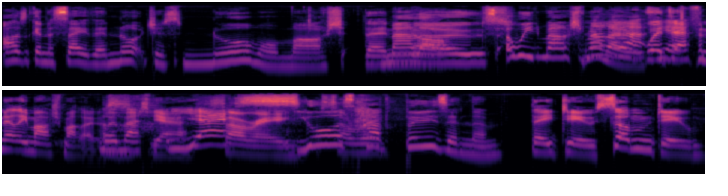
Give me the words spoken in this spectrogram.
I was going to say they're not just normal marsh They're mallows. not. Are we marshmallows? We're Yeah. definitely marshmallows. We're marsh- yeah. Yes! Sorry. Yours Sorry. have booze in them. They do. Some do.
